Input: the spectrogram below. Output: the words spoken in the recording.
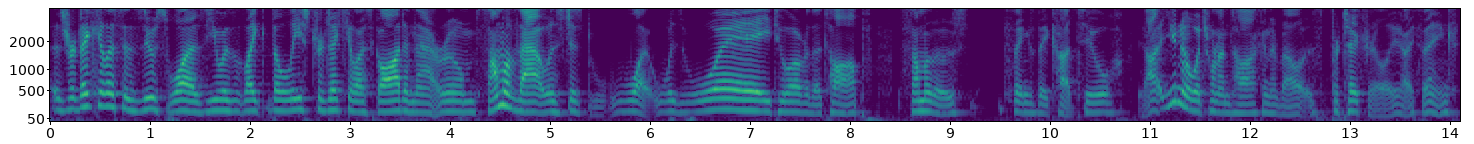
as ridiculous as Zeus was, he was like the least ridiculous god in that room. Some of that was just what was way too over the top. Some of those things they cut to. Uh, you know which one I'm talking about, is particularly, I think.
